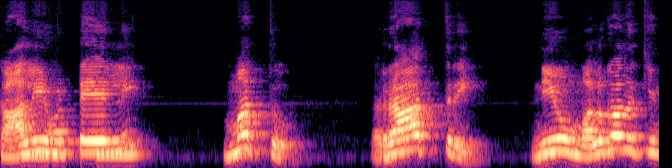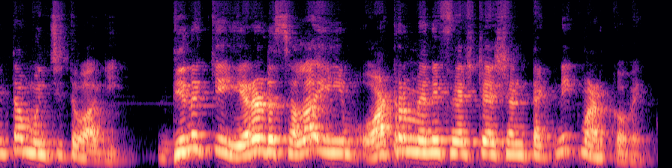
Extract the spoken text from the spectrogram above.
ಖಾಲಿ ಹೊಟ್ಟೆಯಲ್ಲಿ ಮತ್ತು ರಾತ್ರಿ ನೀವು ಮಲಗೋದಕ್ಕಿಂತ ಮುಂಚಿತವಾಗಿ ದಿನಕ್ಕೆ ಎರಡು ಸಲ ಈ ವಾಟರ್ ಮ್ಯಾನಿಫೆಸ್ಟೇಷನ್ ಟೆಕ್ನಿಕ್ ಮಾಡ್ಕೋಬೇಕು.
